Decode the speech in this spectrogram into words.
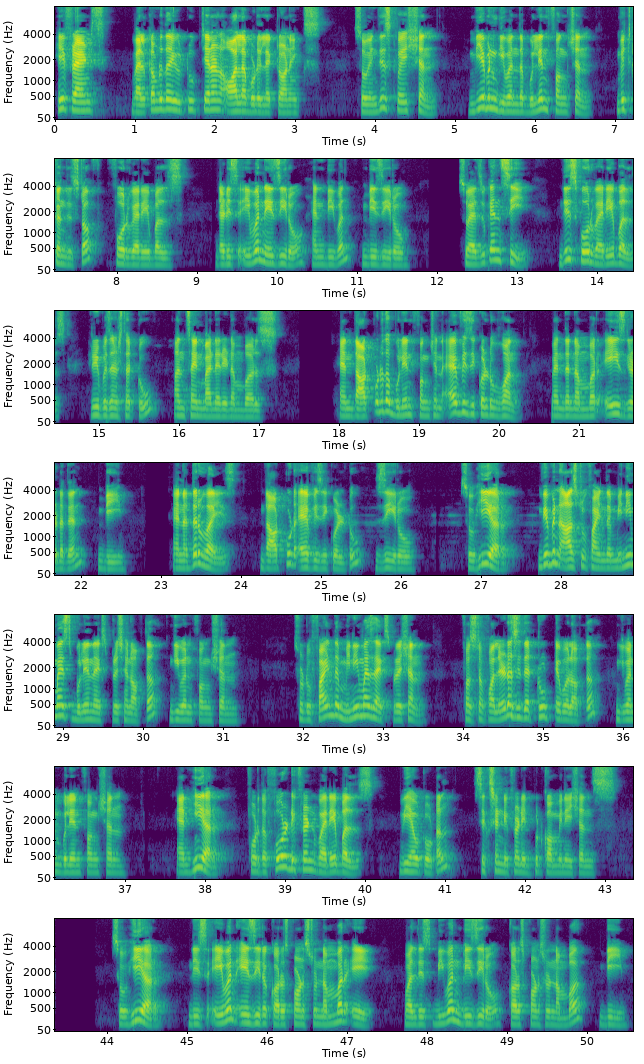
Hey friends, welcome to the YouTube channel all about electronics. So in this question, we have been given the boolean function which consists of four variables that is a1, a0 and b1, b0. So as you can see, these four variables represents the two unsigned binary numbers and the output of the boolean function f is equal to 1 when the number a is greater than b and otherwise the output f is equal to 0. So here we have been asked to find the minimized boolean expression of the given function. So to find the minimized expression, first of all let us see the truth table of the given boolean function. And here for the four different variables, we have total 16 different input combinations. So here this a1 a0 corresponds to number a while this b1 b0 corresponds to number b.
